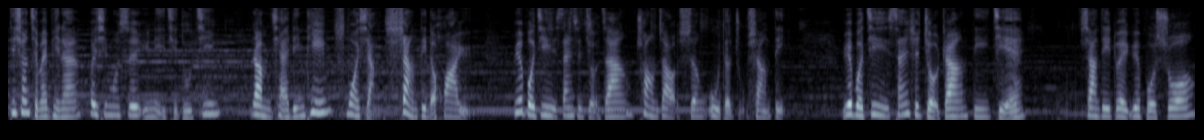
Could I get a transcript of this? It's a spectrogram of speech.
弟兄姐妹平安，慧馨牧师与你一起读经，让我们一起来聆听默想上帝的话语。约伯记三十九章，创造生物的主上帝。约伯记三十九章第一节，上帝对约伯说：“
